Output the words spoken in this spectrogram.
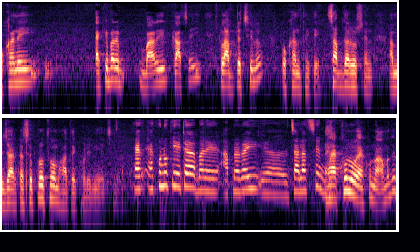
ওখানেই একেবারে বাড়ির কাছেই ক্লাবটা ছিল। ওখান থেকে সাবদার হোসেন আমি যার কাছে প্রথম হাতে করে নিয়েছিলাম। এখনও কি এটা মানে আপনারাই চালাচ্ছেন? এখনও এখনও। আমাদের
